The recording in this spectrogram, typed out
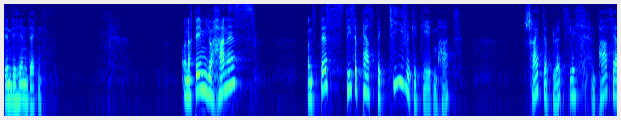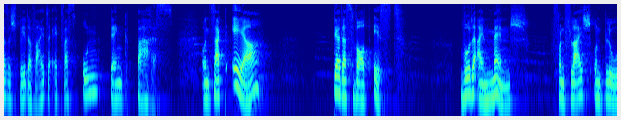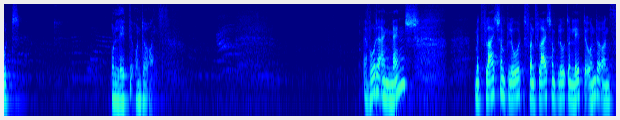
den wir hier entdecken. Und nachdem Johannes uns das, diese Perspektive gegeben hat, schreibt er plötzlich ein paar Verse später weiter etwas Undenkbares und sagt, er der das Wort ist, wurde ein Mensch von Fleisch und Blut und lebte unter uns. Er wurde ein Mensch mit Fleisch und Blut, von Fleisch und Blut und lebte unter uns.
